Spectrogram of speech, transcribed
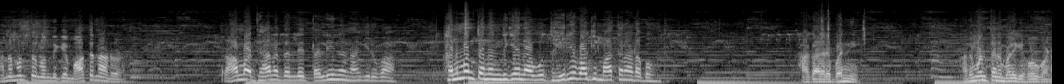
ಹನುಮಂತನೊಂದಿಗೆ ಮಾತನಾಡೋಣ. ರಾಮ ಧ್ಯಾನದಲ್ಲೇ ತಲ್ಲೀನನಾಗಿರುವ ಹನುಮಂತನೊಂದಿಗೆ ನಾವು ಧೈರ್ಯವಾಗಿ ಮಾತನಾಡಬಹುದು. ಹಾಗಾದರೆ ಬನ್ನಿ ಹನುಮಂತನ ಬಳಿಗೆ ಹೋಗೋಣ.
